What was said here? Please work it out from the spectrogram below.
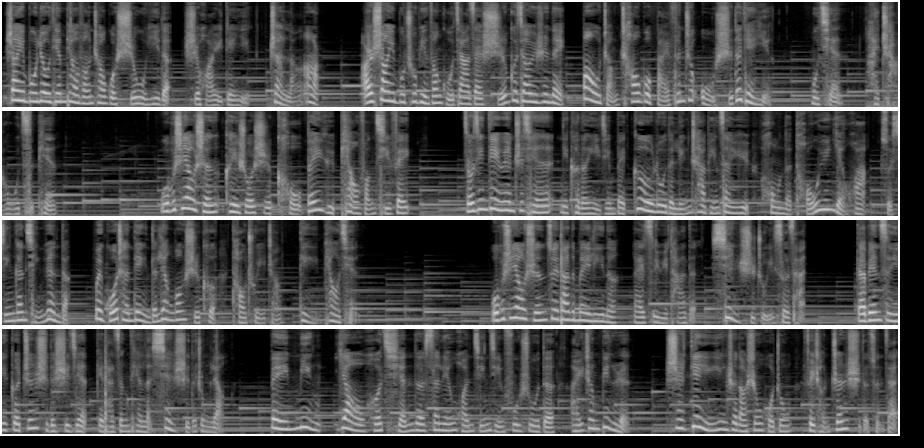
上一部六天票房超过十五亿的是华语电影《战狼二》，而上一部出品方股价在十个交易日内暴涨超过百分之五十的电影，目前还查无此片。我不是药神，可以说是口碑与票房齐飞。走进电影院之前，你可能已经被各路的零差评赞誉轰得头晕眼花，所心甘情愿的为国产电影的亮光时刻掏出一张电影票钱。我不是药神，最大的魅力呢，来自于它的现实主义色彩，改编自一个真实的事件，给它增添了现实的重量。被命、药和钱的三连环紧紧缚束的癌症病人，是电影映射到生活中非常真实的存在。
